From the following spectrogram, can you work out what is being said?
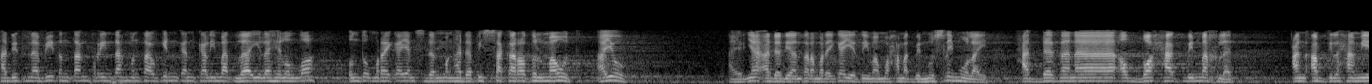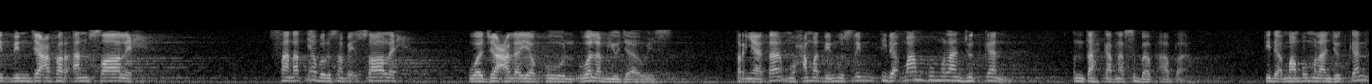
hadis Nabi tentang perintah mentalkinkan kalimat la ilaha illallah untuk mereka yang sedang menghadapi sakaratul maut. Ayo Akhirnya ada di antara mereka yaitu Imam Muhammad bin Muslim mulai haddatsana Ad-Dhahhak bin Makhlad an Abdul Hamid bin Ja'far an Salih. Sanatnya baru sampai Salih wa ja'ala yaqul wa lam yujawiz. Ternyata Muhammad bin Muslim tidak mampu melanjutkan entah karena sebab apa. Tidak mampu melanjutkan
